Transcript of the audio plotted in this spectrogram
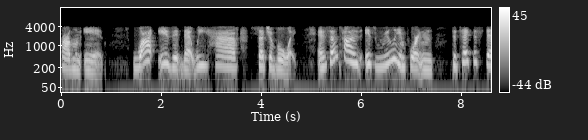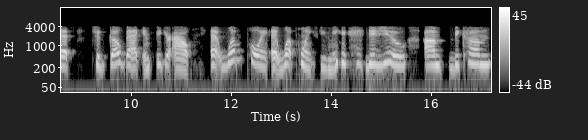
problem is. Why is it that we have such a void? And sometimes it's really important to take the steps to go back and figure out at what point at what point excuse me did you um become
